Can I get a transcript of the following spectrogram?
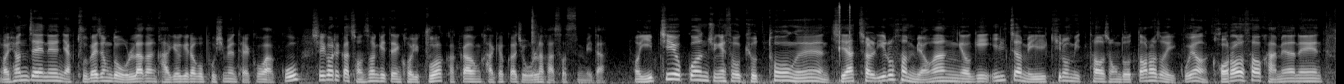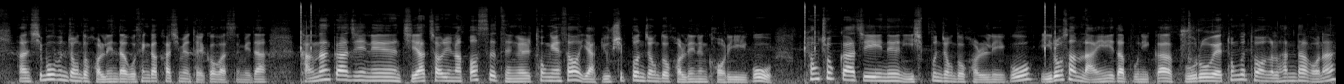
어, 현재는 약 두 배 정도 올라간 가격이라고 보시면 될 것 같고 실거래가 전성기 때는 거의 9억 가까운 가격까지 올라갔었습니다. 어, 입지 요건 중에서 교통은 지하철 1호선 명항역이 1.1km 정도 떨어져 있고요. 걸어서 가면은 한 15분 정도 걸린다고 생각하시면 될 것 같습니다. 강남까지는 지하철이나 버스 등을 통해서 약 60분 정도 걸리는 거리이고 평촌까지는 20분 정도 걸리고 1호선 라인이다 보니까 구로에 통근 통학을 한다거나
